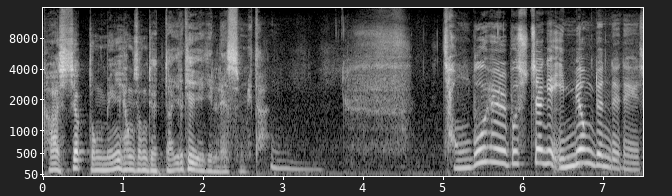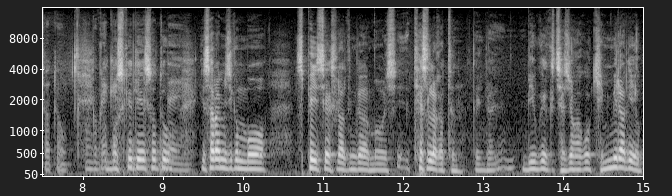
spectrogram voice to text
가시적 동맹이 형성됐다 이렇게 얘기를 했습니다. 정부 혈부 수장에 임명된 데 대해서도 언급을 했겠습니다. 머스크에 대해서도 네. 이 사람이 지금 뭐 스페이스X라든가 뭐 시- 테슬라 같은 그러니까 미국의 그 재정하고 긴밀하게 엮-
